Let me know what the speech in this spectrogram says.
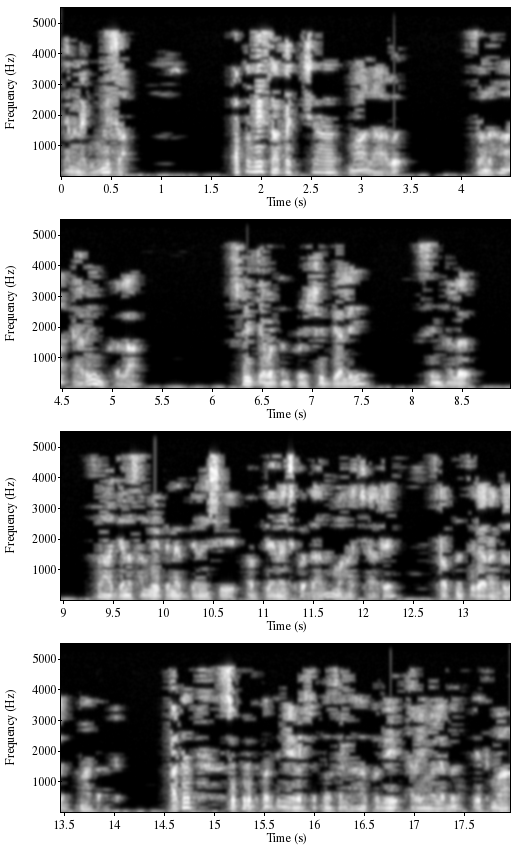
දැනගුණ නිසා. අප මේ සාකච්ඡා මාලාව සඳහා ඇරයුම් කළා ශ්‍රී ජවර්ධන විශ්වවිද්‍යාලයේ සිංහල සහ ජන සංවේදන අධ්‍යයනශී අධ්‍යයනශී ප්‍රධාන මහාචාර්ය රත්නසිරි අරංගල මහතාට. අදත් සුපුරුදු පරිදි මේ වැඩසටහන සඳහා අපගේ ඇරයුම ලැබ එතුමා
